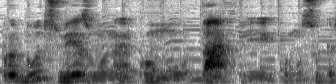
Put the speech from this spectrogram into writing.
produtos mesmo, né? Como DAP, como super,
